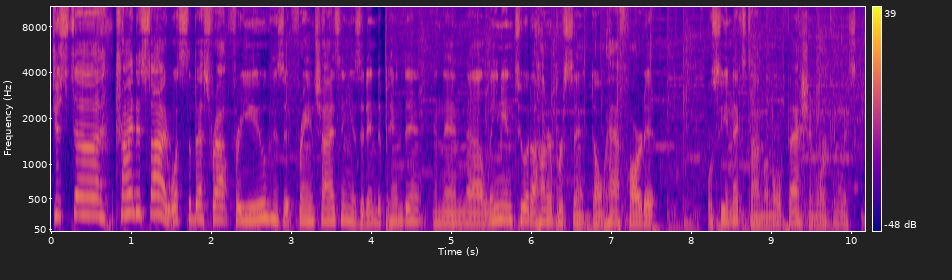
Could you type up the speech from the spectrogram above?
just uh, try and decide what's the best route for you. Is it franchising? Is it independent? And then uh, lean into it 100%. Don't half-heart it. We'll see you next time on Old Fashioned Working Whiskey.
